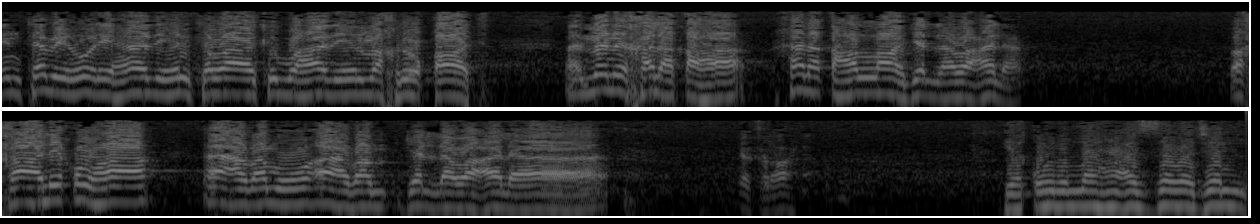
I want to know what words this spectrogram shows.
انتبهوا لهذه الكواكب وهذه المخلوقات من خلقها؟ خلقها الله جل وعلا. فخالقها أعظم واعظم جل وعلا. اقرأ. يقول الله عز وجل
